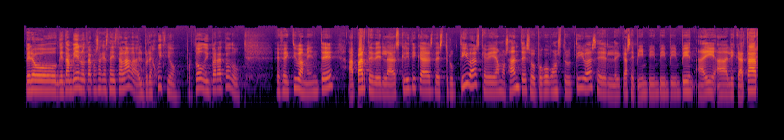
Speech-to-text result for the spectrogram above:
Pero que también otra cosa que está instalada, el prejuicio por todo y para todo. Efectivamente, aparte de las críticas destructivas que veíamos antes o poco constructivas, el casi pin, pin, pin, pin, pin, ahí a alicatar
